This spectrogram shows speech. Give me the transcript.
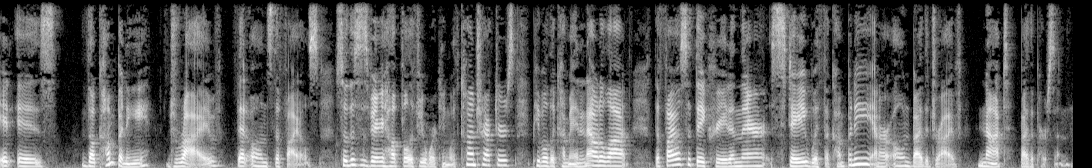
it is the company drive that owns the files. So this is very helpful if you're working with contractors, people that come in and out a lot. The files that they create in there stay with the company and are owned by the drive, not by the person.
